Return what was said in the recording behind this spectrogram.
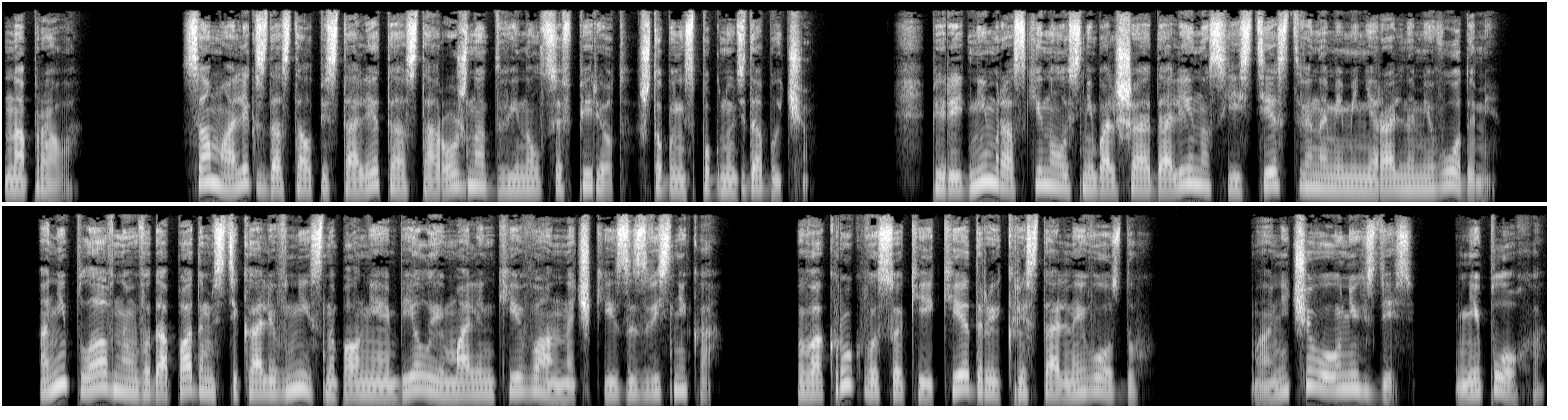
направо. Сам Алекс достал пистолет и осторожно двинулся вперед, чтобы не спугнуть добычу. Перед ним раскинулась небольшая долина с естественными минеральными водами, они плавным водопадом стекали вниз, наполняя белые маленькие ванночки из известняка. Вокруг высокие кедры и кристальный воздух. А ничего у них здесь. Неплохо,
